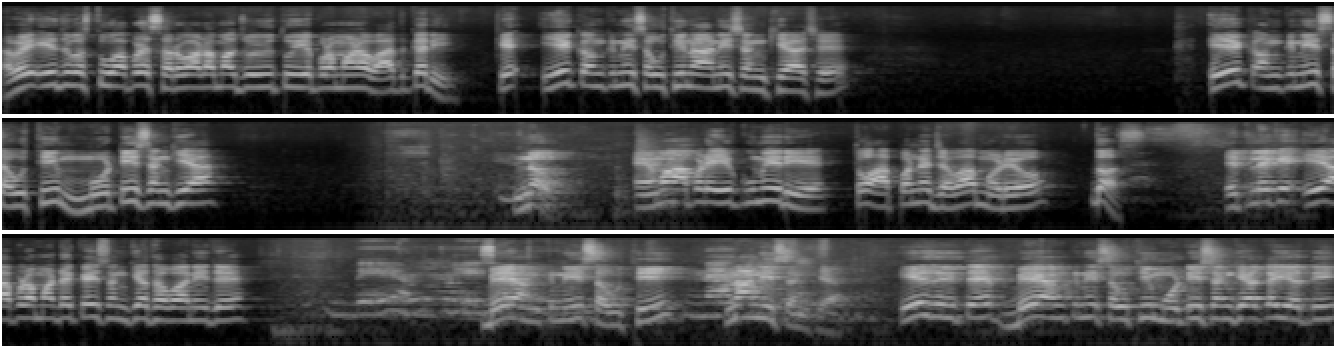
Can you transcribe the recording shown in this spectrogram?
હવે એ જ વસ્તુ આપણે સરવાળામાં જોયું હતું એ પ્રમાણે વાત કરી કે એક અંકની સૌથી નાની સંખ્યા છે એક અંકની સૌથી મોટી સંખ્યા? નવ. એમાં આપણે એક ઉમેરીએ તો આપણને જવાબ મળ્યો દસ. એટલે કે એ આપણા માટે કઈ સંખ્યા થવાની છે? બે અંકની સૌથી નાની સંખ્યા. એ જ રીતે બે અંકની સૌથી મોટી સંખ્યા કઈ હતી?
